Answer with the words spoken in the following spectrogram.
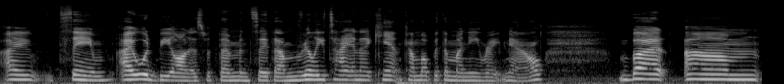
I same. I would be honest with them and say that I'm really tight and I can't come up with the money right now. But um,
